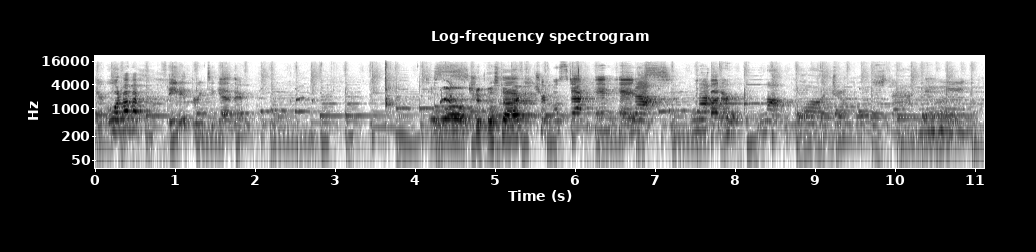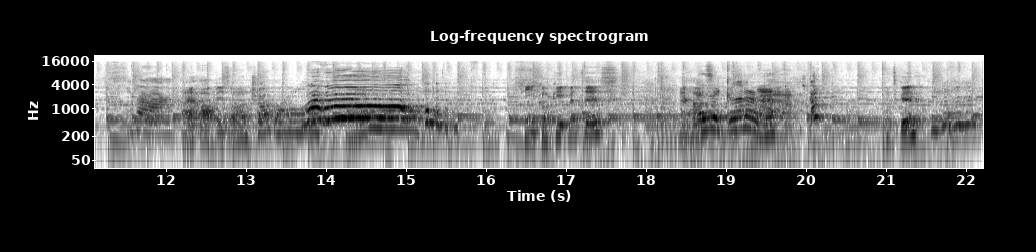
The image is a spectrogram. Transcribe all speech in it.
here. What about if I ate it three together? Oh wow, triple stack. Triple stack pancakes. Not, butter. not, Butter. not quadruple stack. Mhm. Okay. IHOP is on trouble. Woohoo! Can you compete with this? Is IHOP. it good or Huh? bad? It's good.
